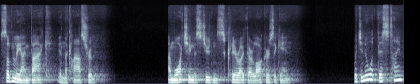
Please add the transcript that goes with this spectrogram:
Suddenly, I'm back in the classroom. I'm watching the students clear out their lockers again. But you know what, this time? Do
